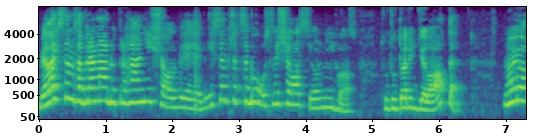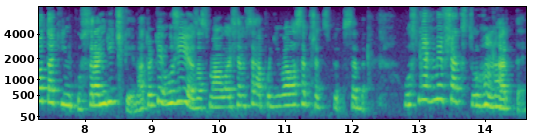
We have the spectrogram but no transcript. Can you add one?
Byla jsem zabraná do trhání šalvěje, když jsem před sebou uslyšela silný hlas. Co tu tady děláte? No jo, tatínku, srandičky, na to tě užije, zasmála jsem se a podívala se před sebe. Úsměv mi však stuhl na rtech.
